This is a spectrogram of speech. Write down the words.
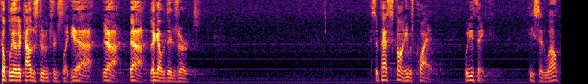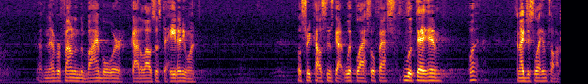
A couple of the other college students are just like, yeah, yeah, yeah, they got what they deserved. I said, Pastor Kahn, he was quiet. What do you think? He said, well, I've never found in the Bible where God allows us to hate anyone. Those three college students got whiplash so fast, looked at him, what? And I just let him talk.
